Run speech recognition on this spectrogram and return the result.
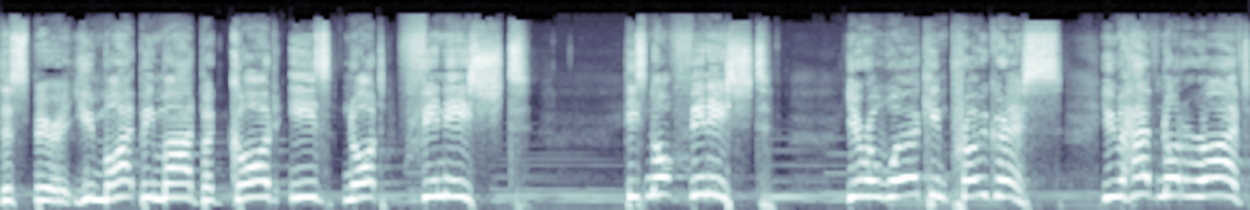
the Spirit. You might be marred, but God is not finished. He's not finished. You're a work in progress. You have not arrived.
